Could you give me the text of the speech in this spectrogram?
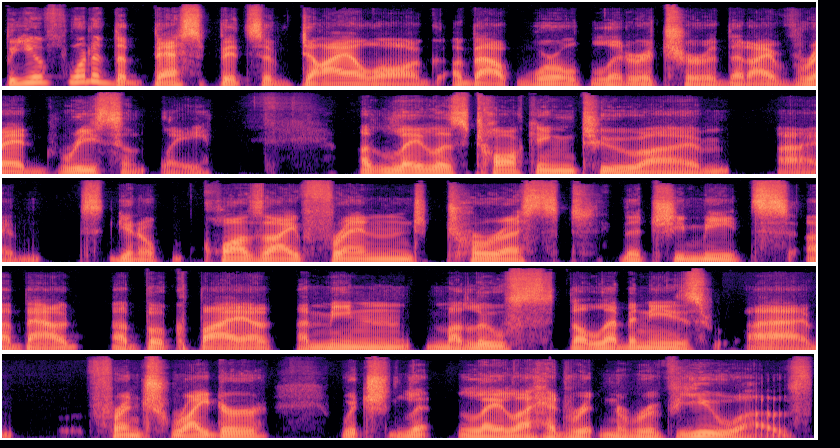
But you have one of the best bits of dialogue about world literature that I've read recently. Uh, Leyla's talking to, uh, uh, you know, quasi friend tourist that she meets about a book by uh, Amin Maalouf, the Lebanese uh, French writer, which Le- Leyla had written a review of.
